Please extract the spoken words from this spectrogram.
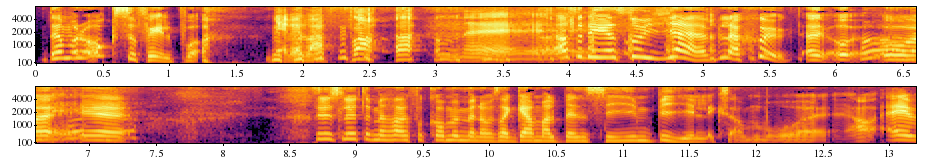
den var det också fel på. Nej, men vad fan! Nej. Alltså det är så jävla sjukt. Eh, Och, och, eh, så det slutar med att han får komma med någon sån här gammal bensinbil liksom. Och, ja, eh,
